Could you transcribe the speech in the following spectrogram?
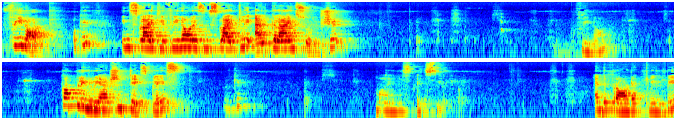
phenol. Okay? In slightly phenol is in slightly alkaline solution. Phenol. Coupling reaction takes place. Okay? Minus HCl and the product will be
